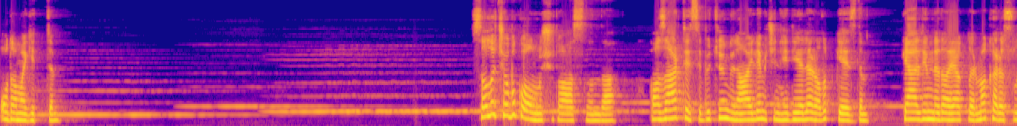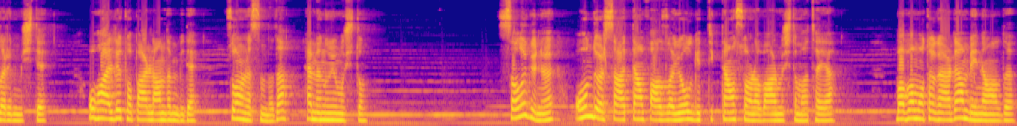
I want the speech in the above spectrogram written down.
odama gittim. Salı çabuk olmuştu aslında. Pazartesi bütün gün ailem için hediyeler alıp gezdim. Geldiğimde de ayaklarıma kara sular inmişti. O halde toparlandım bir de. Sonrasında da hemen uyumuştum. Salı günü 14 saatten fazla yol gittikten sonra varmıştım Hatay'a. Babam otogardan beni aldı.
